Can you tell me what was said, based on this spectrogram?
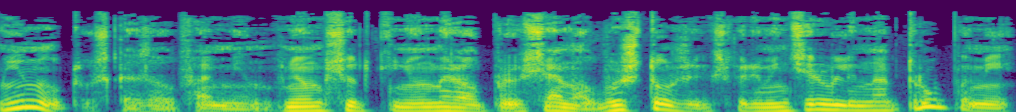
«Минуту», — сказал Фомин. В нем все-таки не умирал профессионал. «Вы что же, экспериментировали над трупами?»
